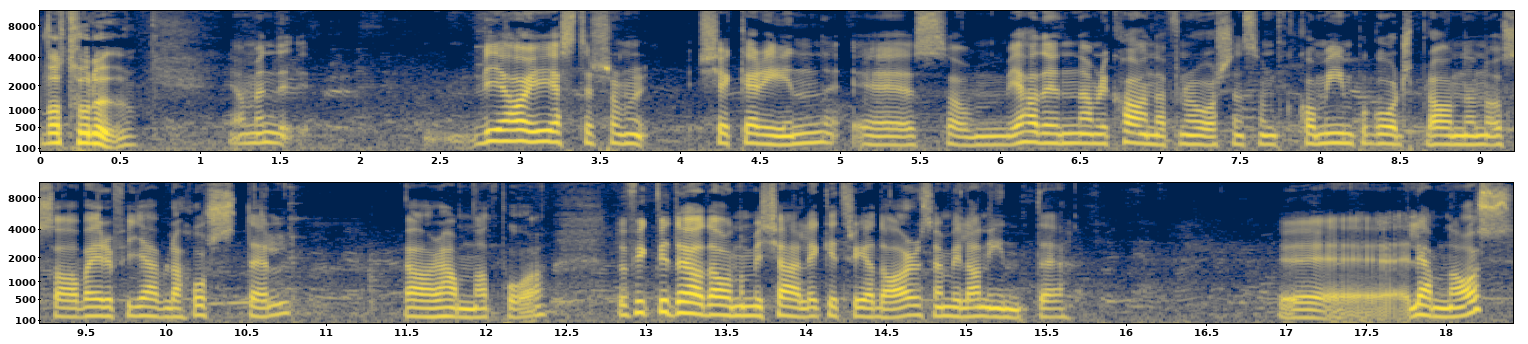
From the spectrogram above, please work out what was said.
vad tror du? Ja, men vi har ju gäster som checkar in. Eh, som, jag hade en amerikan för några år sedan som kom in på gårdsplanen och sa vad är det för jävla hostel jag har hamnat på. Då fick vi döda honom med kärlek i tre dagar och sen ville han inte eh, lämna oss.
